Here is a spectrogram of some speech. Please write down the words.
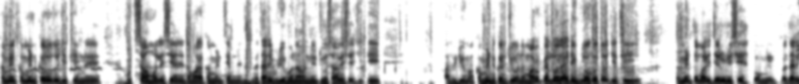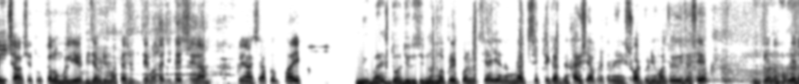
તમે કમેન્ટ કરો તો જેથી અમને ઉત્સાહ મળે છે અને તમારા કમેન્ટથી અમને વધારે વીડિયો બનાવવાની જોશ આવે છે. જેથી આ વિડીયોમાં કમેન્ટ કરજો. અને મારો પહેલો રાઇડિંગ બ્લોગ હતો, જેથી કમેન્ટ તમારી જરૂરી છે તો અમને વધારે ઉત્સાહ આવશે. તો ચલો, મળીએ બીજા વિડીયોમાં ત્યાં જય માતાજી, જય શ્રી રામ. આપણું બાઇક ન્યૂ બાઇક જો હજુ સુધી નંબર પ્લેટ પણ નથી આવી અને હમણાં જ સેફ્ટી કાર્ડ નખાવી છે. આપણે તમે શોર્ટ વિડીયોમાં જોયું જ હશે. મિત્રો નંબર પ્લેટ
